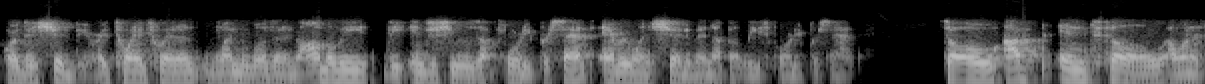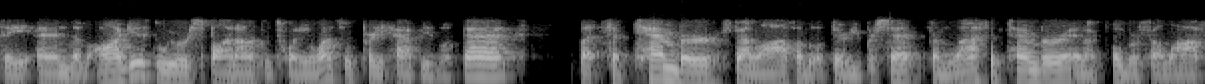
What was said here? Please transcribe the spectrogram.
or they should be, right? 2021 was an anomaly. The industry was up 40%. Everyone should have been up at least 40%. So up until I want to say end of August, we were spot on to 21. So pretty happy about that. But September fell off about 30% from last September, and October fell off.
